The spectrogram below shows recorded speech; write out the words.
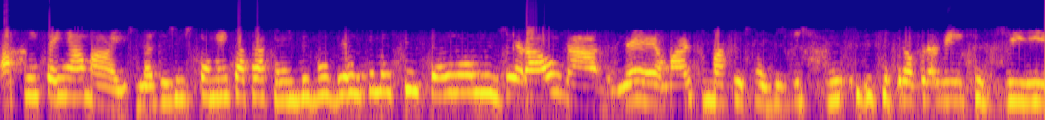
a se empenhar mais, mas a gente também está tratando de governo que não se empenha em geral nada, né? É mais uma questão de discurso do que propriamente de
